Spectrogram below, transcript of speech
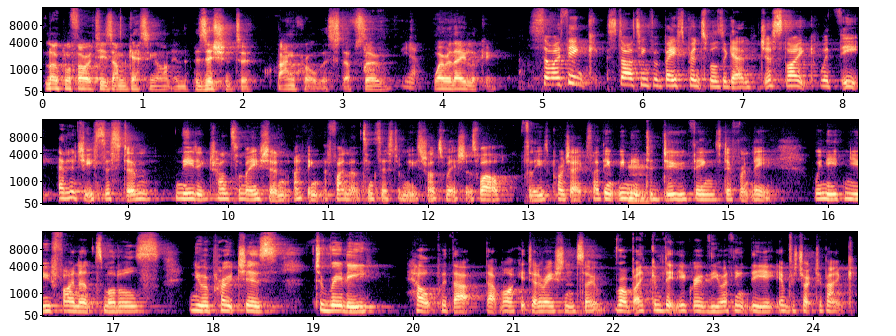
local authorities, I'm guessing, aren't in the position to bankroll this stuff. So, yeah. where are they looking? So, I think starting from base principles again, just like with the energy system needing transformation, I think the financing system needs transformation as well for these projects. I think we need mm. to do things differently. We need new finance models, new approaches to really help with that, that market generation. So, Rob, I completely agree with you. I think the infrastructure bank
